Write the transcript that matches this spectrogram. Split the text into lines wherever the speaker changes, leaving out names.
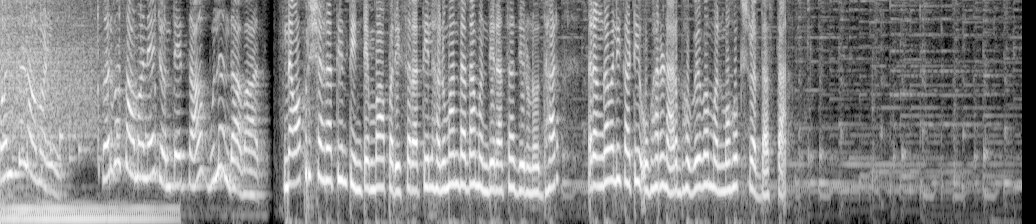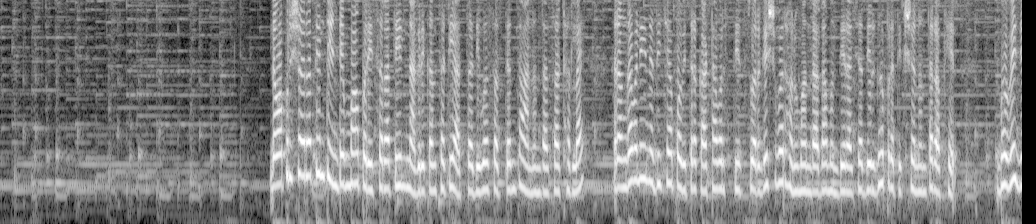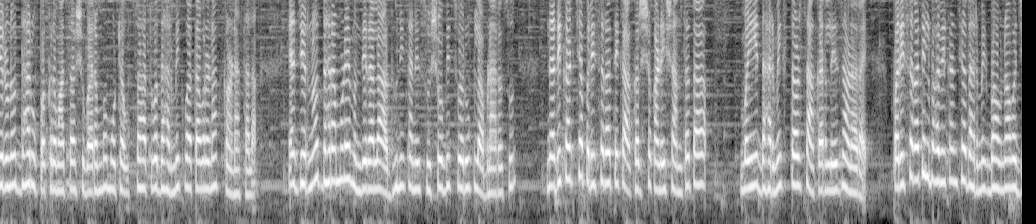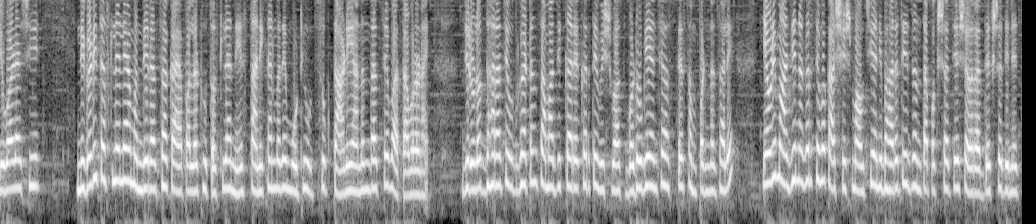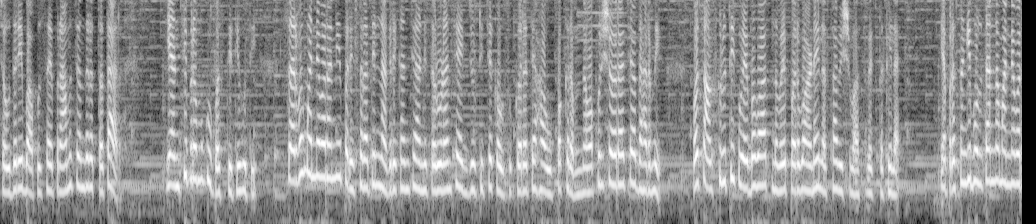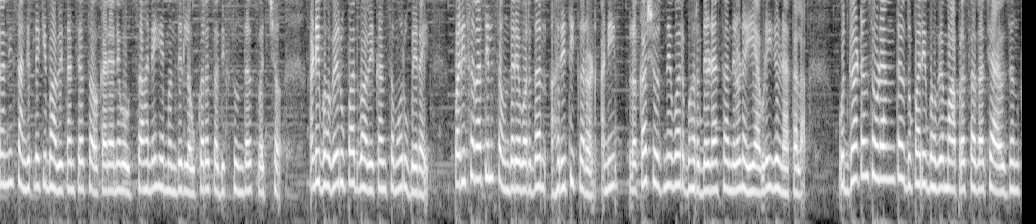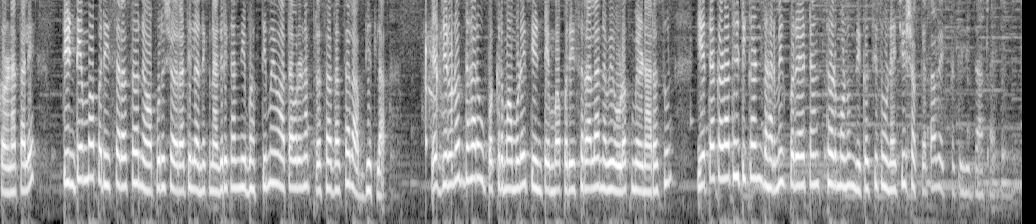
पंचनामा न्यूज. सर्वसामान्य जनतेचा बुलंद आवाज.
नवापूर शहरातील तीनटेंबा परिसरातील हनुमानदादा मंदिराचा जीर्णोद्धार रंगावली काठी उभारणार भव्य व मनमोहक श्रद्धास्थान. नवापूर शहरातील तीनटेंबा परिसरातील नागरिकांसाठी आजचा दिवस अत्यंत आनंदाचा ठरलाय. रंगावली नदीच्या पवित्र काठावर स्थित स्वर्गेश्वर हनुमानदादा मंदिराच्या दीर्घ प्रतीक्षेनंतर अखेर भव्य जीर्णोद्धार उपक्रमाचा शुभारंभ मोठ्या उत्साहात व धार्मिक वातावरणात करण्यात आला. या जीर्णोद्धारामुळे मंदिराला आधुनिक आणि सुशोभित स्वरूप लाभणार असून नदीकाठच्या परिसरात एक आकर्षक आणि शांततामयी धार्मिक स्थळ साकारले जाणार आहे. परिसरातील भाविकांच्या धार्मिक भावना व जिवाड्याशी निगडीत असलेल्या मंदिराचा कायापालट होत असल्याने स्थानिकांमध्ये मोठी उत्सुकता आणि आनंदाचे वातावरण आहे. जीर्णोद्धाराचे उद्घाटन सामाजिक कार्यकर्ते विश्वास बढोगे यांच्या हस्ते संपन्न झाले. यावेळी माजी नगरसेवक आशिष मावची आणि भारतीय जनता पक्षाचे शहराध्यक्ष दिनेश चौधरी बापूसाहेब रामचंद्र ततार यांची प्रमुख उपस्थिती होती. सर्व मान्यवरांनी परिसरातील नागरिकांचे आणि तरुणांच्या एकजुटीचे कौतुक करत हा उपक्रम नवापूर शहराच्या धार्मिक व सांस्कृतिक वैभवात नवे पर्व आणेल असा विश्वास व्यक्त केलाय. या प्रसंगी बोलताना मान्यवरांनी सांगितले की भाविकांच्या सहकार्याने व उत्साहाने हे मंदिर लवकरच अधिक सुंदर स्वच्छ आणि भव्य रूपात भाविकांसमोर उभे राहील. परिसरातील सौंदर्यवर्धन हरितीकरण आणि प्रकाश योजनेवर भर देण्याचा निर्णय यावेळी घेण्यात आला. उद्घाटन सोहळ्यानंतर दुपारी भव्य महाप्रसादाचे आयोजन करण्यात आले. तीनटेंबा परिसरासह नवापूर शहरातील अनेक नागरिकांनी भक्तिमय वातावरणात प्रसादाचा लाभ घेतला. या जीर्णोद्धार उपक्रमामुळे तीनटेंबा परिसराला नवी ओळख मिळणार असून येत्या काळात हे ठिकाण धार्मिक पर्यटन स्थळ म्हणून विकसित होण्याची शक्यता व्यक्त केली जात आहे.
